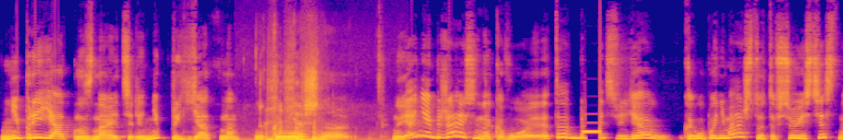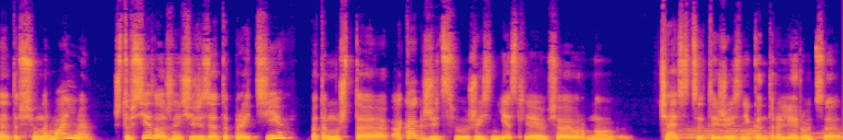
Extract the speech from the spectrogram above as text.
Неприятно, знаете ли, неприятно. Ну, конечно. Но я не обижаюсь ни на кого. Это, блядь, я как бы понимаю, что это все естественно, это все нормально, что все должны через это пройти, потому что, а как жить свою жизнь, если все равно часть этой жизни контролируется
